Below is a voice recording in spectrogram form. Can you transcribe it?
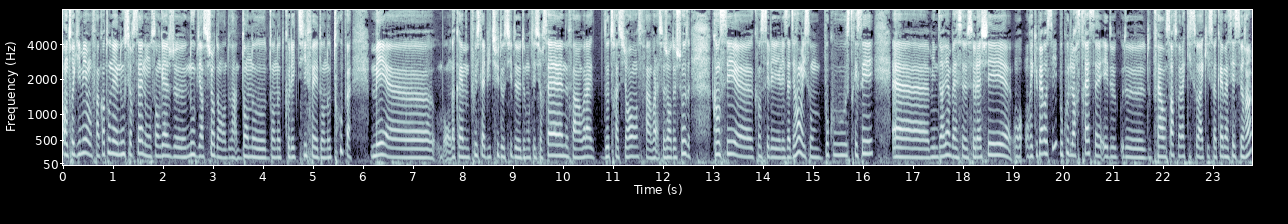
entre guillemets, enfin quand on est nous sur scène, on s'engage euh, nous bien sûr dans dans nos dans notre collectif et dans notre troupe, mais euh, bon, on a quand même plus l'habitude aussi de, de monter sur scène, enfin voilà d'autres assurances, enfin voilà ce genre de choses. Quand c'est euh, quand c'est les, les adhérents, ils sont beaucoup stressés, euh, mine de rien, bah, se, se lâcher. On, on récupère aussi beaucoup de leur stress et de de, de faire en sorte voilà qu'ils soient qu'ils soient quand même assez sereins.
